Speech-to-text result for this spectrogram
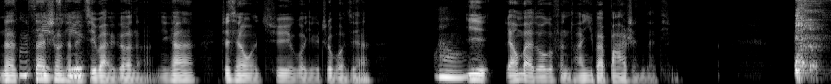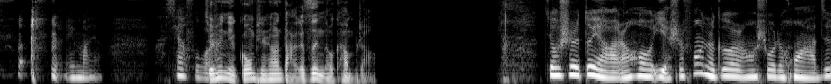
那再剩下的几百个呢？你看之前我去过一个直播间，嗯，一两百多个粉团，一百八十人在听。哎呀妈呀！吓死我了！就是你公屏上打个字你都看不着，就是对呀，然后也是放着歌，然后说着话，就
